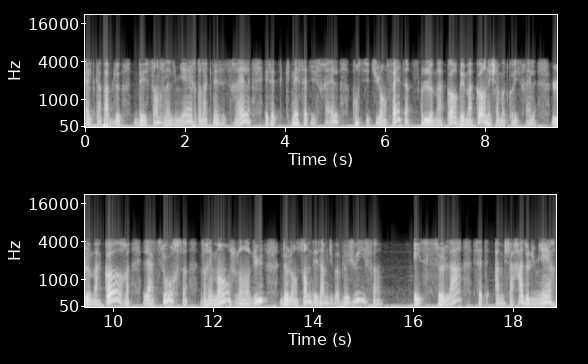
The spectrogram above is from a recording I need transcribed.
être capable de descendre la lumière dans la Knesset Israël, et cette Knesset Israël constitue en fait le Makor Bemakor Neshamot Kol Israël. Le Makor, la source, vraiment, sous-entendu, de l'ensemble des âmes du peuple juif. Et cela, cette Amshacha de lumière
